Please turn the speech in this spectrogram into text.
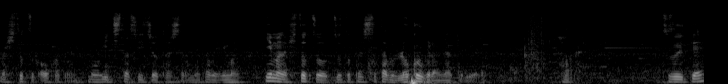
まあ一つが多かったね。もう1たす1を足したらもう多分今の今の一つをずっと足したら多分6ぐらいになってるよね。はい。続いて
